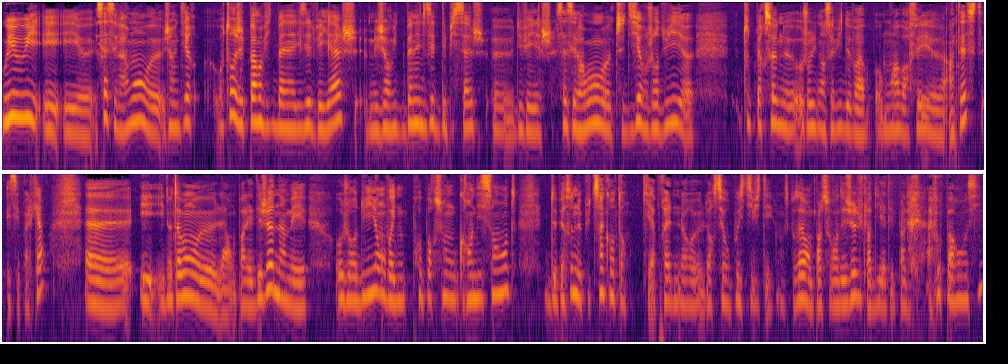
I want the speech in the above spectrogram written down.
Oui, oui, et, et euh, ça, c'est vraiment, euh, j'ai envie de dire, autant j'ai pas envie de banaliser le VIH, mais j'ai envie de banaliser le dépistage euh, du VIH. Ça, c'est vraiment de se dire aujourd'hui toute personne euh, aujourd'hui dans sa vie devrait au moins avoir fait euh, un test, et c'est pas le cas. Euh, et, notamment, là, on parlait des jeunes, hein, mais aujourd'hui, on voit une proportion grandissante de personnes de plus de 50 ans qui apprennent leur, leur séropositivité. C'est pour ça qu'on parle souvent des jeunes, je leur dis, allez parler à vos parents aussi.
